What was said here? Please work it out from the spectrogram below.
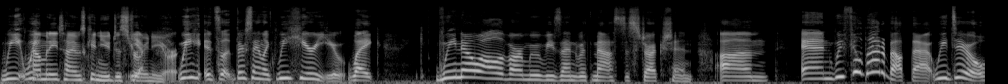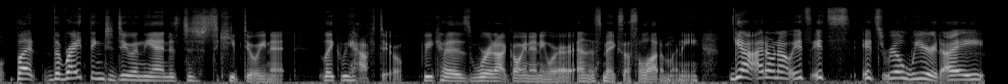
we, we How many times can you destroy yeah. New York? We it's like- they're saying like we hear you. Like we know all of our movies end with mass destruction. Um and we feel bad about that. We do. But the right thing to do in the end is just to keep doing it. Like we have to because we're not going anywhere and this makes us a lot of money. Yeah, I don't know. It's it's it's real weird. I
